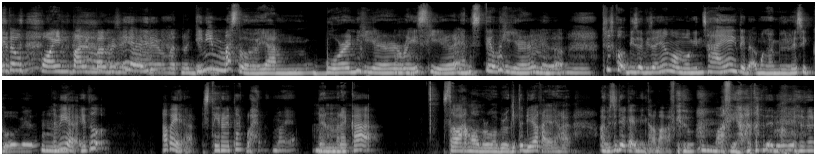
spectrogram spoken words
itu poin paling bagus sih. Iya, jadi buat nunjukin. ini mas loh yang born here, raised here, and still here gitu. Hmm. Terus kok bisa-bisanya ngomongin saya yang tidak mengambil risiko gitu. Hmm. Tapi ya itu apa ya stereotip lah namanya. Dan Hmm. mereka setelah ngobrol-ngobrol gitu dia kayak abis itu dia kayak minta maaf gitu. Maaf ya kata dia.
